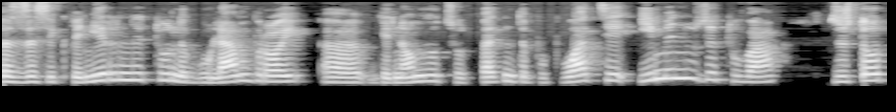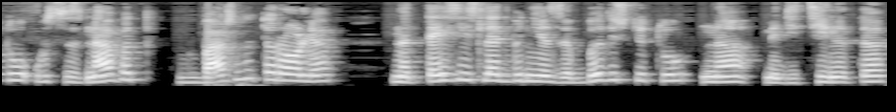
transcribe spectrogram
за секвенирането на голям брой а, геноми от съответната популация, именно за това, защото осъзнават важната роля на тези изследвания за бъдещето на медицината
